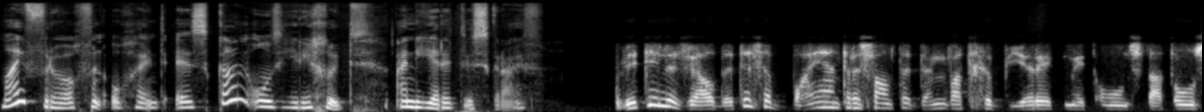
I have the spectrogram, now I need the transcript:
My vraag vanoggend is, kan ons hierdie goed aan die Here toeskryf? Weet jy Lisel, dit is 'n baie interessante ding wat gebeur het met ons dat ons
